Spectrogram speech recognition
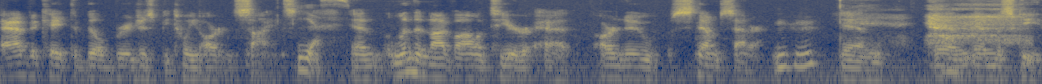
advocate to build bridges between art and science. Yes. And Linda and I volunteer at our new STEM center in, in, in Mesquite.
